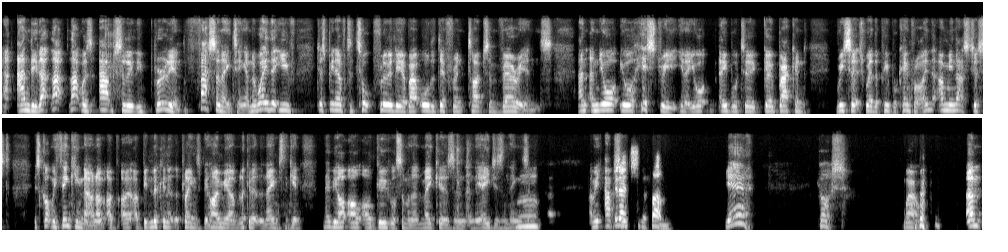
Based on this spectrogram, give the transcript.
Uh, Andy, that that that was absolutely brilliant, fascinating, and the way that you've just been able to talk fluidly about all the different types and variants, and and your your history. You know, you're able to go back and research where the people came from. I mean, that's just it's got me thinking now, and I've, I've, I've been looking at the planes behind me. I'm looking at the names, thinking maybe I'll, I'll, I'll Google some of the makers and, and the ages and things. Mm. I mean, absolutely it adds to the fun. Yeah. Gosh. Wow. Um,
